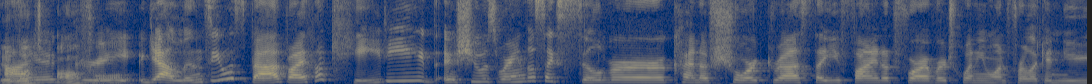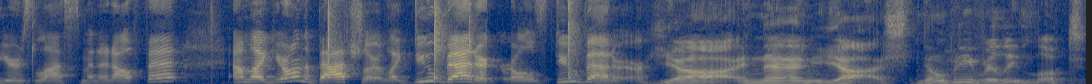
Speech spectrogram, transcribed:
It looked I awful. Yeah, Lindsay was bad, but I thought Katie, uh, she was wearing this like silver kind of short dress that you find at Forever 21 for like a New Year's last minute outfit. And I'm like, you're on The Bachelor. Like, do better, girls. Do better. Yeah, and then yeah, nobody really looked.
